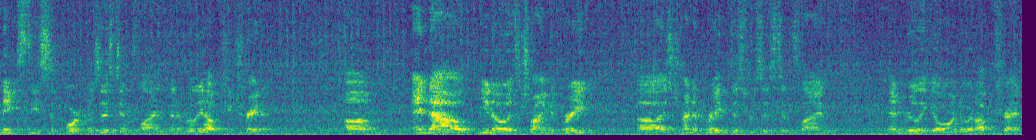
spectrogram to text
makes these support and resistance lines, and it really helps you trade it. Um, and now, you know, it's trying to break, uh, it's trying to break this resistance line and really go onto an uptrend.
